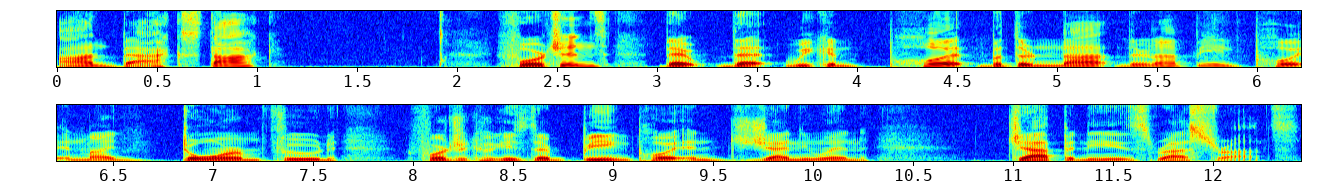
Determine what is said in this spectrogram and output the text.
on backstock fortunes that that we can put but they're not they're not being put in my dorm food fortune cookies they're being put in genuine Japanese restaurants,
